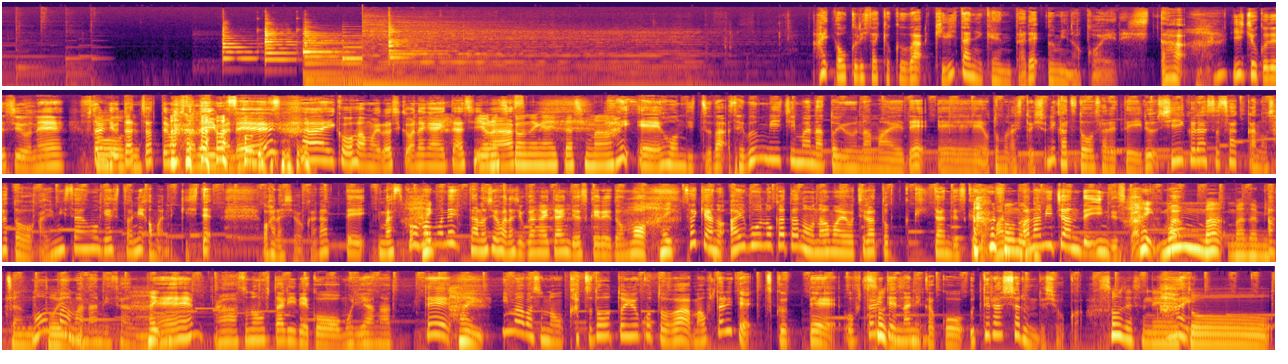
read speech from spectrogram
はい、お送りした曲は桐谷健太で海の声でした。はい、いい曲ですよね。二人で歌っちゃってましたね、今ね ね、はい、後半もよろしくお願いいたします。よろしくお願いいたします。はい、えー、本日はセブンビーチマナという名前で、えー、お友達と一緒に活動されているシーグラス作家の佐藤あゆみさんをゲストにお招きしてお話を伺っています。後半もね、はい、楽しいお話を伺いたいんですけれども、はい、さっきあの相棒の方のお名前をちらっと聞いたんですけど、ま まなみちゃんでいいんですか？はい、もんままなみちゃんと門馬まなみさんね、はい、あそのお二人でこう盛り上がって、はい、今はその活動ということは、まあ、お二人で作ってお二人で何かこう売ってらっしゃるんでしょうか？そうですね、はい、えっと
